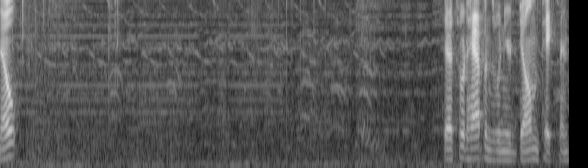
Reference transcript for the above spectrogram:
Nope. See, that's what happens when you're dumb, Pikmin.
